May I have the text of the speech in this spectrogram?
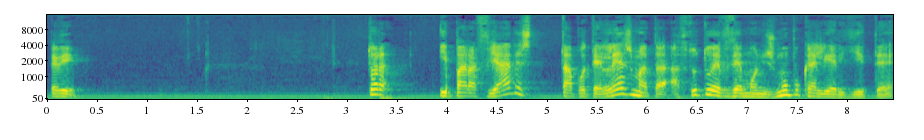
παιδί. Τώρα, οι παραφιάδες, τα αποτελέσματα αυτού του ευδαιμονισμού που καλλιεργείται,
